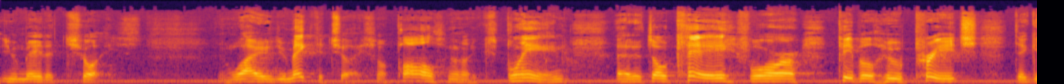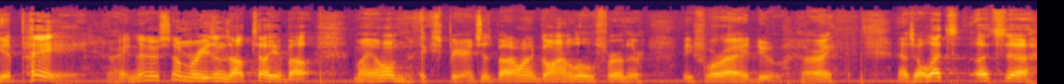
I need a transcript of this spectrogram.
you made a choice. And why did you make the choice? Well, Paul's going to explain that it's okay for people who preach to get paid. All right, and there's some reasons I'll tell you about my own experiences, but I want to go on a little further before I do. All right, and so let's let's uh,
